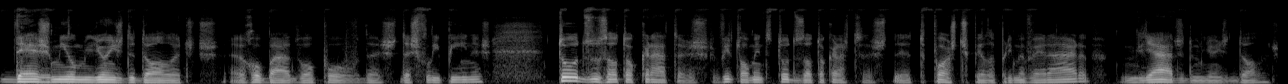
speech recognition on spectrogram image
10 mil milhões de dólares uh, roubado ao povo das, das Filipinas. Todos os autocratas, virtualmente todos os autocratas depostos pela Primavera Árabe, milhares de milhões de dólares.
